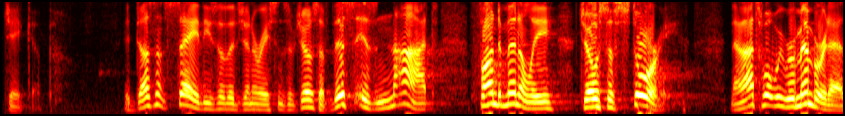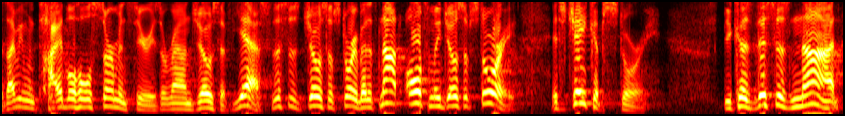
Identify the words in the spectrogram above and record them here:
Jacob. It doesn't say these are the generations of Joseph. This is not fundamentally Joseph's story. Now, that's what we remember it as. I've even tied the whole sermon series around Joseph. Yes, this is Joseph's story, but it's not ultimately Joseph's story. It's Jacob's story. Because this is not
